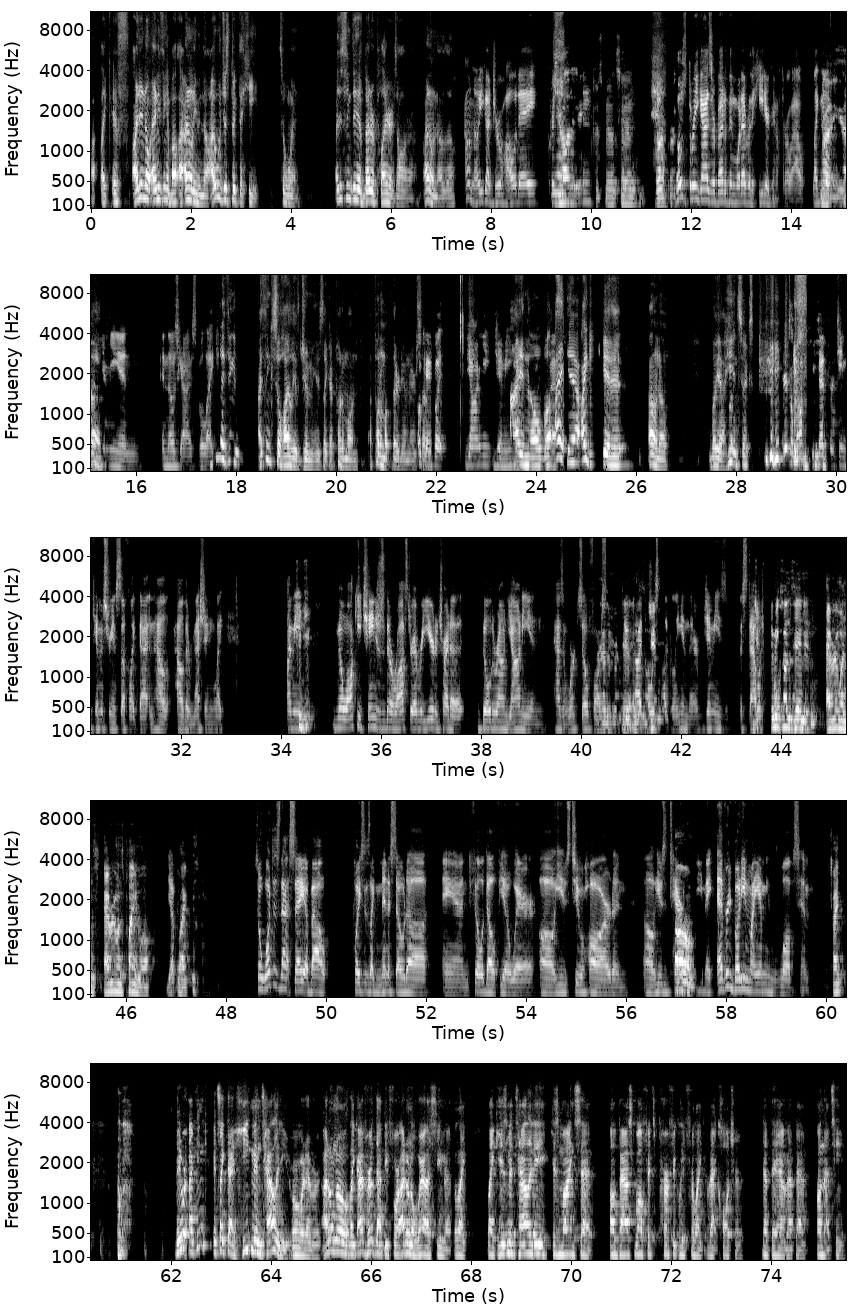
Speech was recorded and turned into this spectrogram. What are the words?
uh, like if I didn't know anything about, I don't even know. I would just pick the Heat to win. I just think they have better players all around. I don't know though. I don't know. You got Jrue Holiday, Chris Jrue Holiday. Middleton. Khris Middleton. Those, those three guys are better than whatever the Heat are gonna throw out. Like no, Right, yeah. to Jimmy and and those guys, but like I think I think so highly of Jimmy. Is like I put him on. I put him up there, damn near. So. okay, but Yanni, Jimmy. I know, but I yeah, I get it. I don't know, but yeah, Heat and six. there's a lot to be said for team chemistry and stuff like that, and how how they're meshing. Like, I mean, you Milwaukee changes their roster every year to try to build around Yanni, and hasn't worked so far. So Hasn't worked two yet. And guys then always Jimmy- cycling in there. Jimmy's established. Jimmy comes in and everyone's everyone's playing well. Yep. Like So what does that say about places like Minnesota and Philadelphia, where oh he was too hard and oh he was a terrible Oh. teammate? Everybody in Miami loves him. I. They were I think it's like that heat mentality or whatever. I don't know. Like I've heard that before. I don't know where I've seen that, but like like his mentality, his mindset of basketball fits perfectly for like that culture that they have at that on that team.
